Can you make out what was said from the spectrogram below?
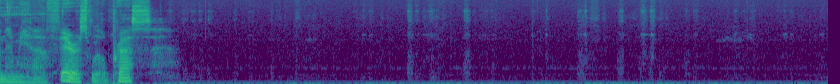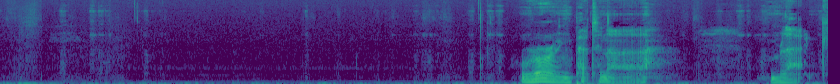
And then we have Ferris wheel press. Roaring Patina Black.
